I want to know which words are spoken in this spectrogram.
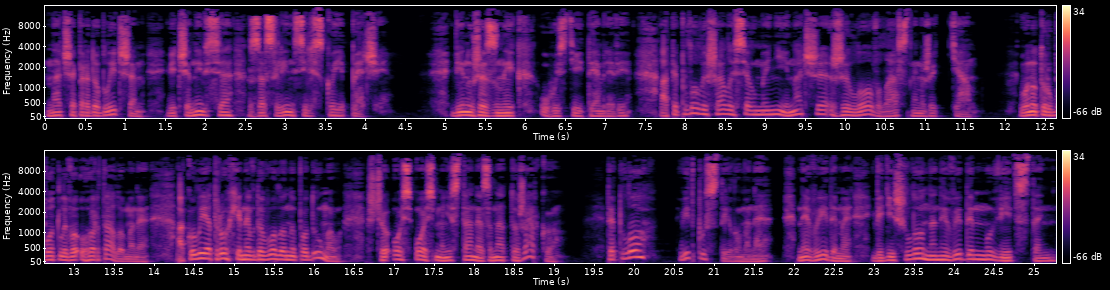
наче перед обличчям відчинився заслін сільської печі. Він уже зник у густій темряві, а тепло лишалося в мені, наче жило власним життям. Воно турботливо огортало мене, а коли я трохи невдоволено подумав, що ось ось мені стане занадто жарко, тепло відпустило мене, невидиме, відійшло на невидиму відстань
